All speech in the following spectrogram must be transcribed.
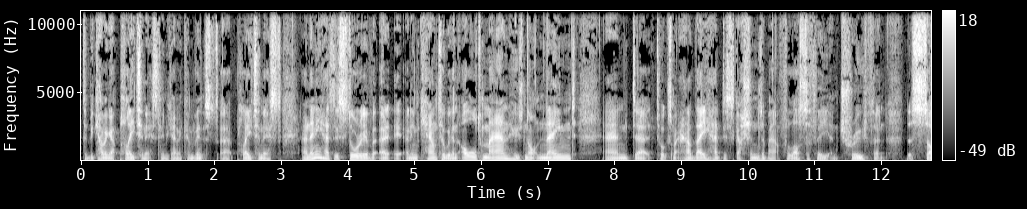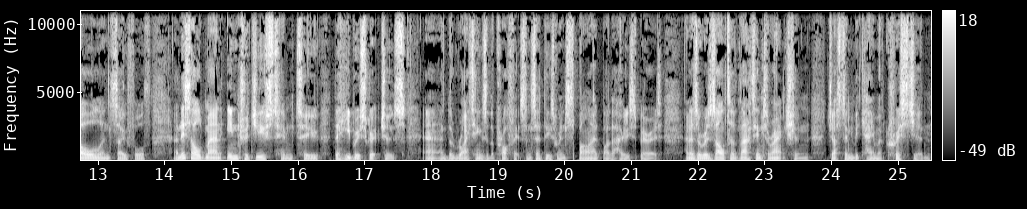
to becoming a Platonist. And He became a convinced uh, Platonist. And then he has this story of a, an encounter with an old man who's not named and uh, talks about how they had discussions about philosophy and truth and the soul and so forth. And this old man introduced him to the Hebrew scriptures and the writings of the prophets and said these were inspired by the Holy Spirit. And as a result of that interaction, Justin became a Christian.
